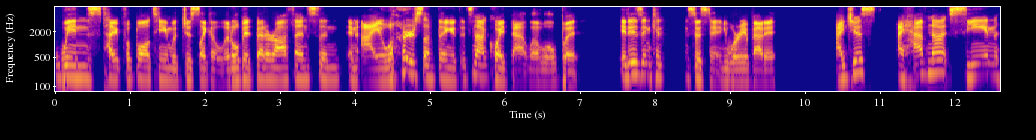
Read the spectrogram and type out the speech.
wins type football team with just like a little bit better offense than an Iowa or something. It, it's not quite that level, but it is inconsistent, and you worry about it. I just I have not seen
